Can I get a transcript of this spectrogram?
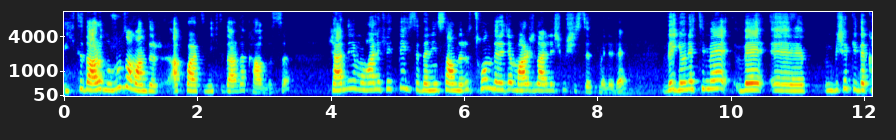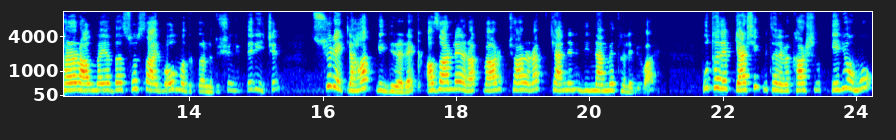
iktidarın uzun zamandır AK Parti'nin iktidarda kalması kendini muhalefette hisseden insanların son derece marjinalleşmiş hissetmeleri ve yönetime ve e, bir şekilde karar almaya da söz sahibi olmadıklarını düşündükleri için sürekli hat bildirerek, azarlayarak, bağırıp çağırarak kendilerinin dinlenme talebi var. Bu talep gerçek bir talebe karşılık geliyor mu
